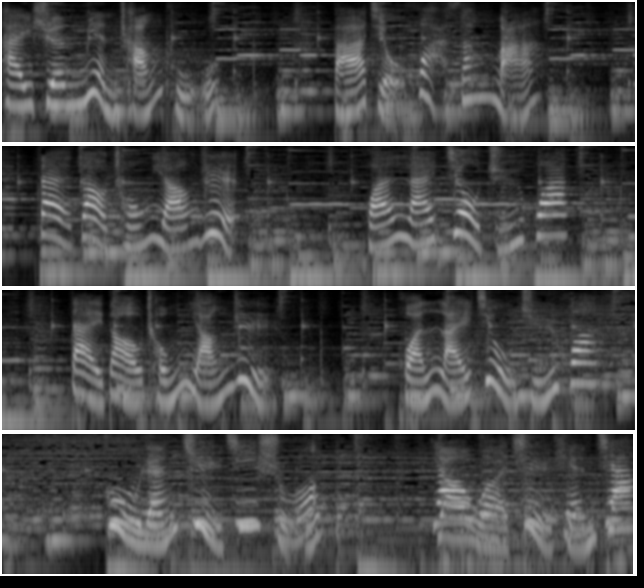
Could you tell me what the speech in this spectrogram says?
开轩面场圃，把酒话桑麻。待到重阳日，还来就菊花。待到重阳日，还来就菊花。故人具鸡黍，邀我至田家。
